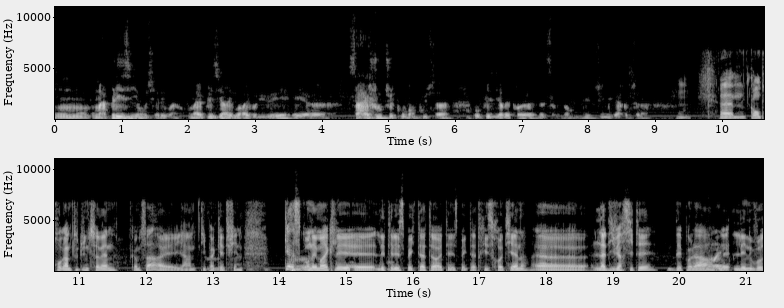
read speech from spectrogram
on, a plaisir aussi à les voir. On a le plaisir à les voir évoluer. Et euh, ça ajoute, je trouve, en plus euh, au plaisir d'être dans des univers comme cela. Hmm. Euh, quand on programme toute une semaine comme ça, et il y a un petit paquet de films, qu'est-ce qu'on aimerait que les, téléspectateurs et téléspectatrices retiennent? La diversité des polars, les, nouveaux,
